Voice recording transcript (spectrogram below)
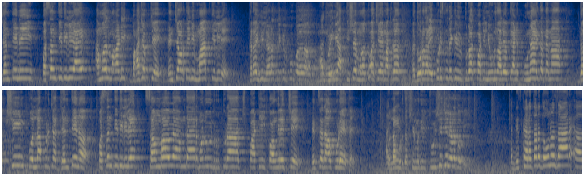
जनतेने पसंती दिली आहे. अमल महाडिक भाजपचे यांच्यावर त्यांनी मात केलेली आहे. खरं ही लढत देखील खूप मोहिनी अतिशय महत्वाची आहे. मात्र दोन हजार एकोणीसला देखील ऋतुराज पाटील निवडून आले होते आणि पुन्हा एकदा त्यांना दक्षिण कोल्हापूरच्या जनतेनं पसंती दिलेली आहे. संभाव्य आमदार म्हणून ऋतुराज पाटील काँग्रेसचे. यांचं नाव पुढे येत आहे कोल्हापूर दक्षिण मधील चुरशीची लढत होती. अगदीच. खरं तर दोन हजार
